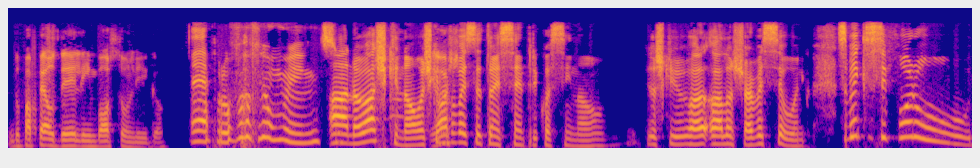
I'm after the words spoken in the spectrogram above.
do papel dele em Boston Legal. É, provavelmente. Ah, não, eu acho que não. Acho que Eu ele acho- não vai ser tão excêntrico assim, não. Eu acho que o Alan Shore vai ser o único. Se bem que se for o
